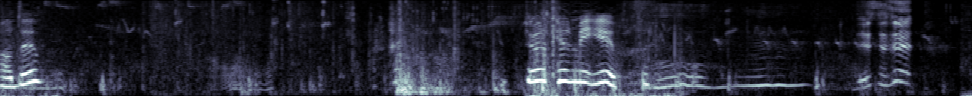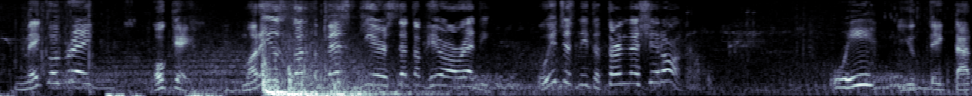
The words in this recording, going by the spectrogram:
I'll do. Dude, can't meet you. This is it. Make or break. Okay. Maria's got the best gear set up here already. We just need to turn that shit on. We? You think that?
